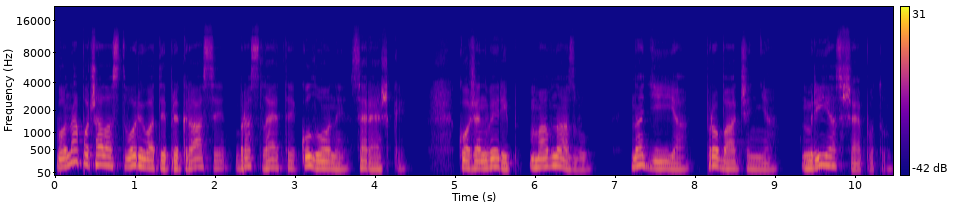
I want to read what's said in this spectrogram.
Вона почала створювати прикраси, браслети, кулони, сережки. Кожен виріб мав назву Надія, пробачення, мрія з шепоту.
